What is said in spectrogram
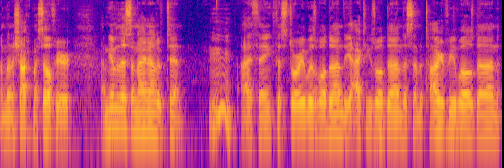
I'm going to shock myself here. I'm giving this a nine out of ten. Mm. I think the story was well done, the acting was well done, the cinematography was well done,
